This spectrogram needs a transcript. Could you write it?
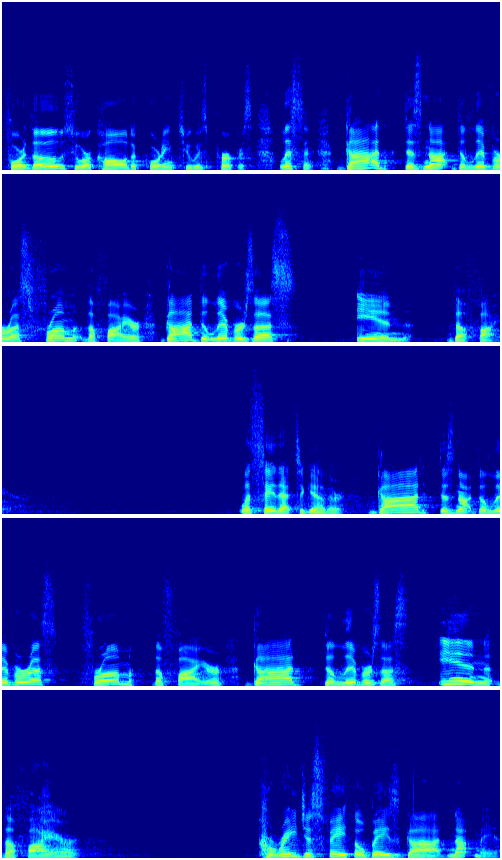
For those who are called according to his purpose. Listen, God does not deliver us from the fire, God delivers us in the fire. Let's say that together. God does not deliver us from the fire, God delivers us in the fire. Courageous faith obeys God, not man.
